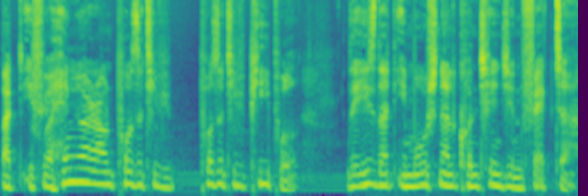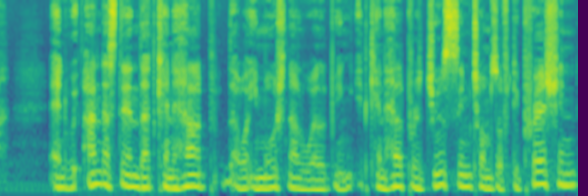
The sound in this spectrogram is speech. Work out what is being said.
But if you're hanging around positive positive people, there is that emotional contagion factor and we understand that can help our emotional well being. It can help reduce symptoms of depression,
